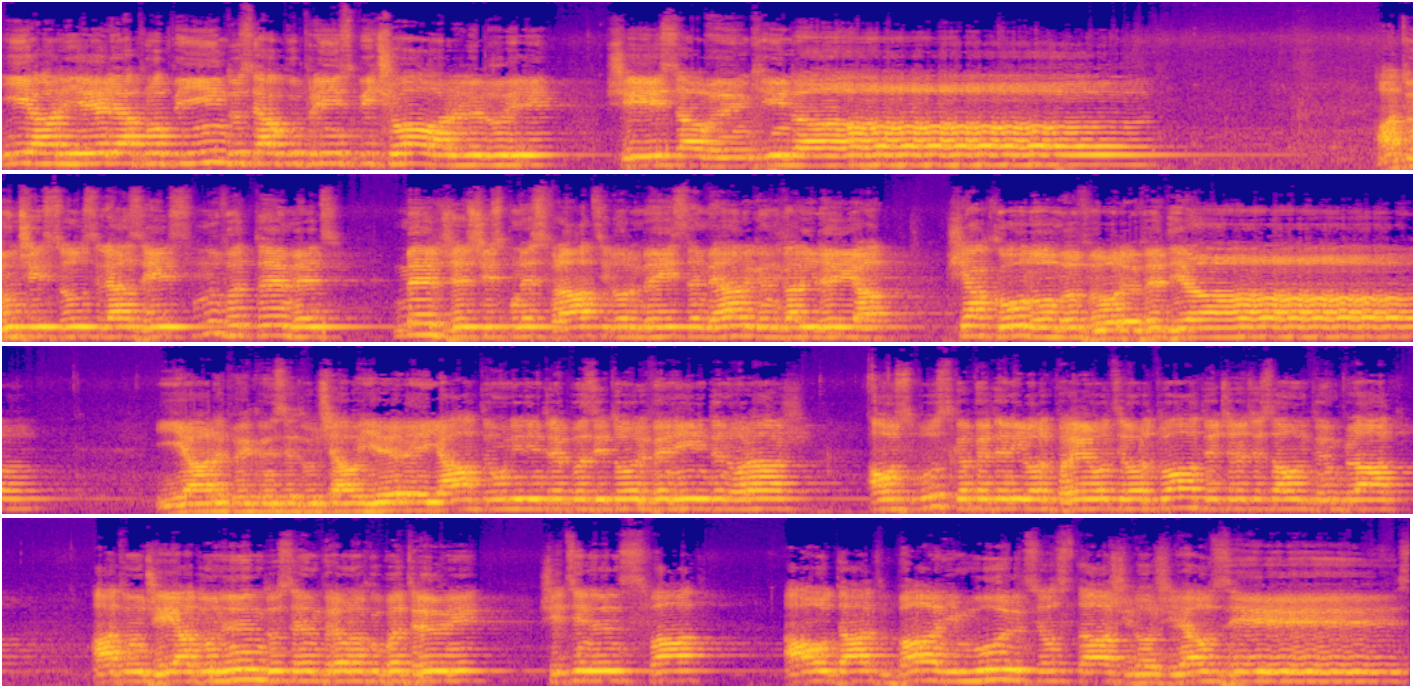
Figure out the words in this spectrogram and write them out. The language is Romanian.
Iar ele, apropiindu-se, au cuprins picioarele lui și s-au închinat. Atunci Iisus le-a zis, nu vă temeți, mergeți și spuneți fraților mei să meargă în Galileea și acolo mă vor vedea. Iar pe când se duceau ele, iată unii dintre păzitori venind în oraș, au spus căpetenilor preoților toate cele ce s-au întâmplat. Atunci ei adunându-se împreună cu bătrânii și ținând sfat, au dat banii mulți ostașilor și le-au zis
